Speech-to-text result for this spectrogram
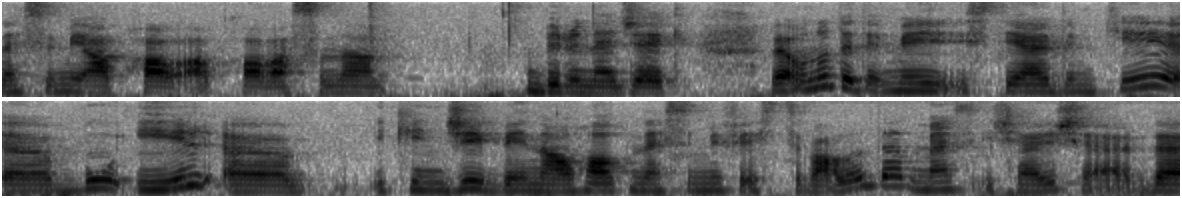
Nəsimi ab-havasına bürünəcək. Və onu da demək istəyərdim ki, bu il ikinci beynəlxalq Nəsimi festivalı da məhz İçəri şəhərdə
